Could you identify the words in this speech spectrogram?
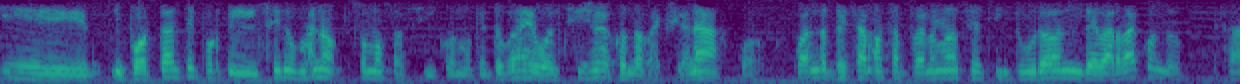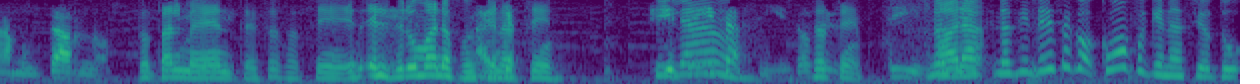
eh, importante porque el ser humano somos así, cuando te toca el bolsillo es cuando reaccionás, cuando empezamos a ponernos el cinturón de verdad, cuando empezaron a multarnos. Totalmente, eso es así, el ser humano funciona así. Nos, interesa cómo fue que nació tu,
